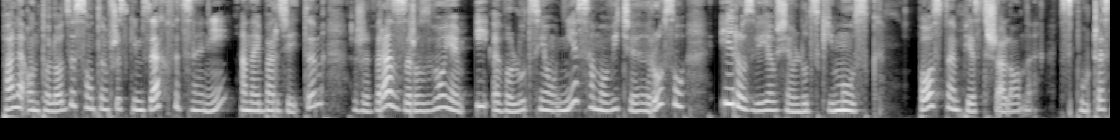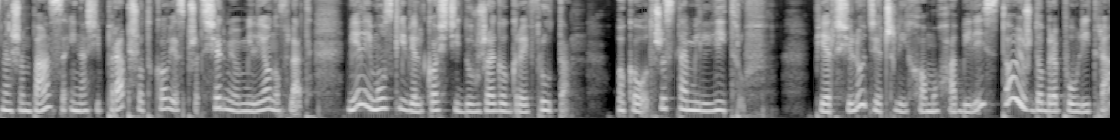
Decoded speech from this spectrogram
Paleontolodzy są tym wszystkim zachwyceni, a najbardziej tym, że wraz z rozwojem i ewolucją niesamowicie rósł i rozwijał się ludzki mózg. Postęp jest szalony. Współczesne szympansy i nasi praprzodkowie sprzed 7 milionów lat mieli mózgi wielkości dużego grejpfruta, około 300 ml. Pierwsi ludzie, czyli Homo habilis, to już dobre pół litra,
